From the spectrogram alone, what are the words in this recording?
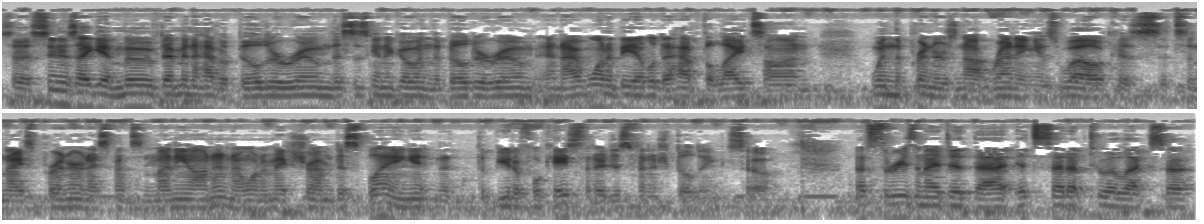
So as soon as I get moved, I'm gonna have a builder room. This is gonna go in the builder room and I wanna be able to have the lights on when the printer's not running as well because it's a nice printer and I spent some money on it and I wanna make sure I'm displaying it in the, the beautiful case that I just finished building. So that's the reason I did that. It's set up to Alexa.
